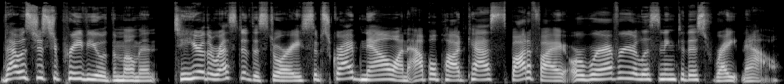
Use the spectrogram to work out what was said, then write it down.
That was just a preview of the moment. To hear the rest of the story, subscribe now on Apple Podcasts, Spotify, or wherever you're listening to this right now.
